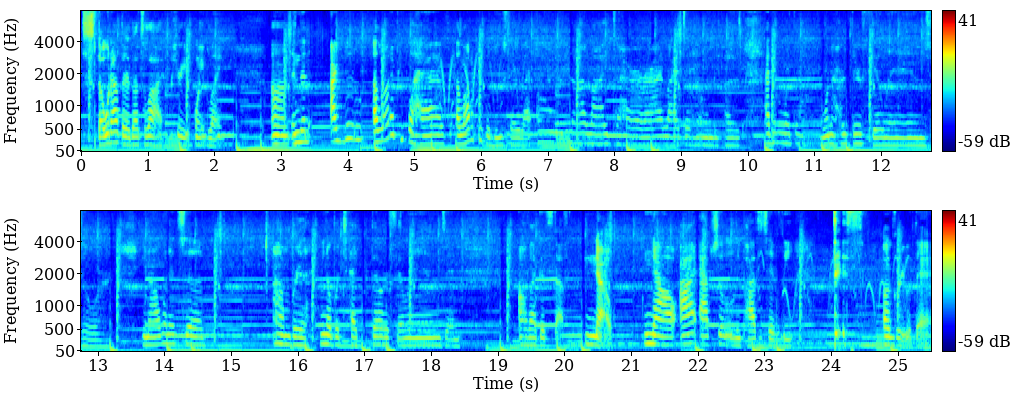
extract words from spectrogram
Just throw it out there. That's a lie. Period. Point blank. Um, and then I do. A lot of people have. A lot of people do say like, oh, you know, I lied to her. I lied to him because I didn't want to want to hurt their feelings, or you know, I wanted to, um, you know, protect their feelings and all that good stuff. No. Now, I absolutely positively disagree with that.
